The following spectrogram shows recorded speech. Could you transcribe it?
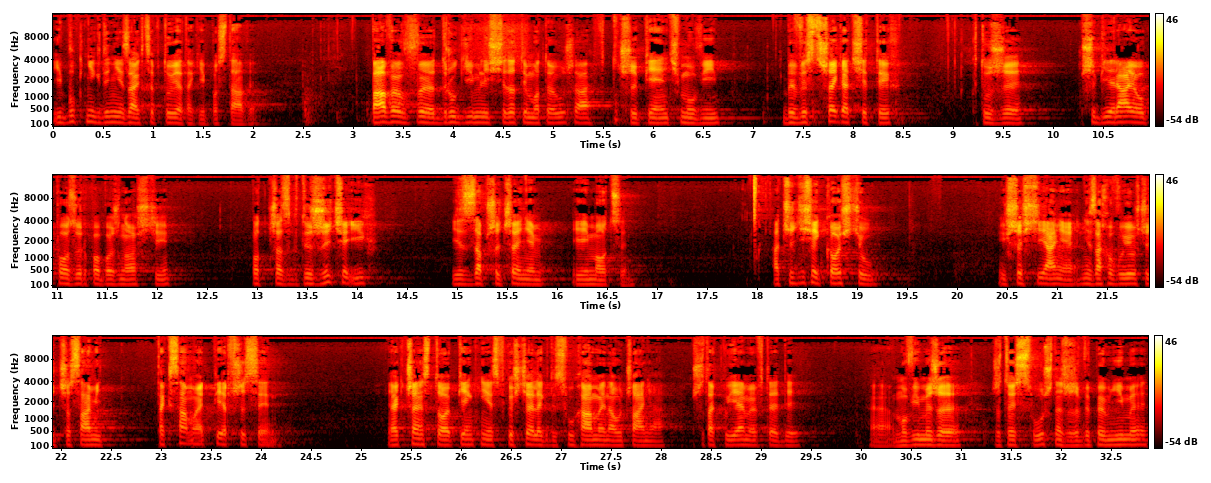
I Bóg nigdy nie zaakceptuje takiej postawy. Paweł w drugim liście do Tymoteusza w 3:5 mówi, by wystrzegać się tych, którzy przybierają pozór pobożności, podczas gdy życie ich jest zaprzeczeniem jej mocy. A czy dzisiaj Kościół i chrześcijanie nie zachowują się czasami tak samo jak pierwszy syn? Jak często pięknie jest w kościele, gdy słuchamy nauczania, przytakujemy wtedy, e, mówimy, że, że to jest słuszne, że wypełnimy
